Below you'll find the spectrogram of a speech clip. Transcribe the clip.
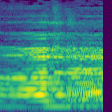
Amen.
